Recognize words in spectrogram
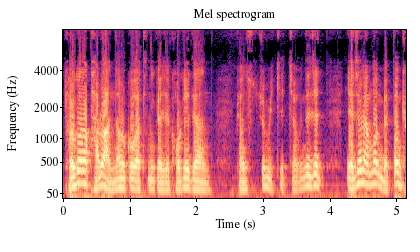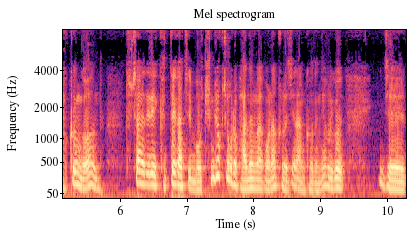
결과가 바로 안 나올 것 같으니까 이제 거기에 대한 변수도 좀 있겠죠. 근데 이제 예전에 한번 몇 번 겪은 건 투자자들이 그때같이 뭐 충격적으로 반응하거나 그러진 않거든요. 그리고 이제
